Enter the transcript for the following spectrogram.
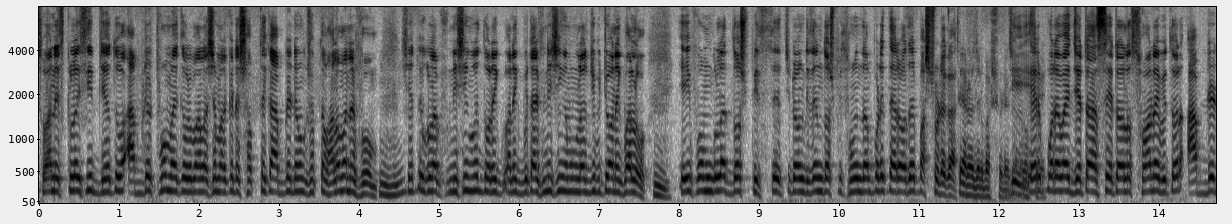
সোয়ান এক্সক্লুসিভ যেহেতু আপডেট ফোম একেবারে বাংলাদেশের মার্কেটে সব থেকে আপডেট এবং সবথেকে ভালো মানের ফোম সেহেতু এগুলো ফিনিশিং কিন্তু অনেক অনেক বেটার ফিনিশিং এবং লংজিভিটি অনেক ভালো। এই ফোমগুলো দশ পিস চিটোয়াং ডিজাইন দশ পিস ফোমের দাম পড়ে তেরো হাজার পাঁচশো টাকা। তেরো হাজার পাঁচশো টাকা এরপরে ভাই যেটা আছে এটা হলো সোয়ানের ভিতর আপডেট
